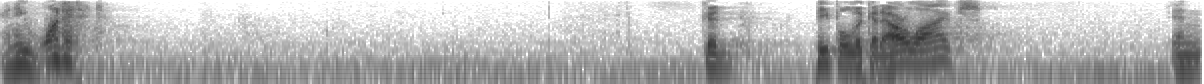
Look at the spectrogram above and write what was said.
And he wanted it. Could people look at our lives and,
